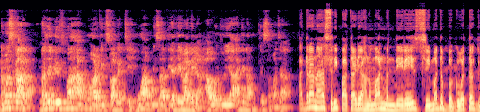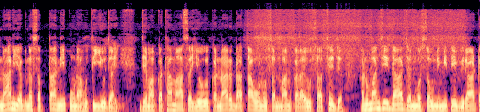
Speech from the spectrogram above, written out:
નમસ્કાર. નજર ન્યૂઝમાં આપનું હાર્દિક સ્વાગત છે. હું આપની સાથે અજય વાઘેલા. આવો જોઈએ આજના મુખ્ય સમાચાર. આદરાના શ્રી પાતાળિયા હનુમાન મંદિરે શ્રીમદ ભગવત જ્ઞાન યજ્ઞ સપ્તાહની પૂર્ણાહુતિ યોજાઈ, જેમાં કથામાં સહયોગ કરનાર દાતાઓનું સન્માન કરાયું સાથે જ હનુમાનજીના જન્મોત્સવ નિમિત્તે વિરાટ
